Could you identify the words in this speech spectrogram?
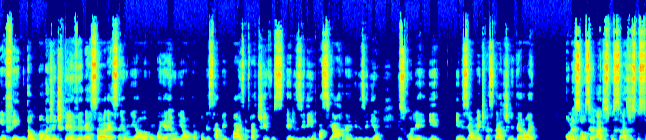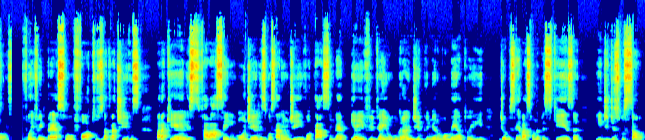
Enfim, então quando a gente teve essa, essa reunião, eu acompanhei a reunião para poder saber quais atrativos eles iriam passear, né? Eles iriam escolher ir inicialmente na cidade de Niterói. Começou-se discuss as discussões. Foi, foi impresso fotos dos atrativos para que eles falassem onde eles gostariam de ir, votassem, né? E aí veio um grande primeiro momento aí de observação da pesquisa e de discussão.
